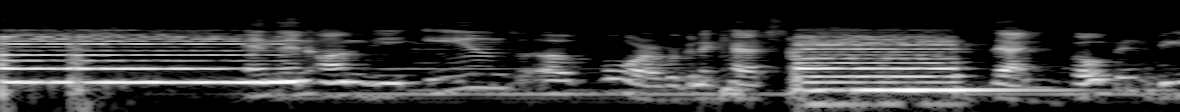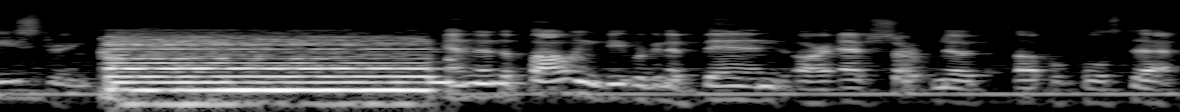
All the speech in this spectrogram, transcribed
And then on the and of four, we're going to catch that open B string. And then the following beat, we're going to bend our F sharp note up a full step.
